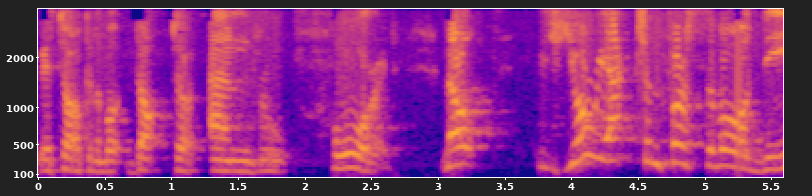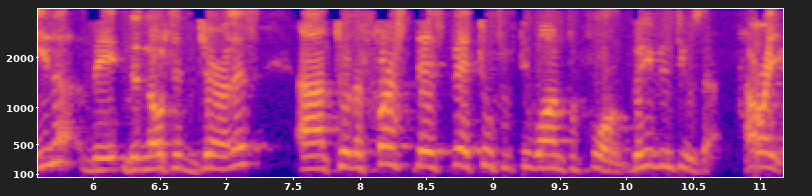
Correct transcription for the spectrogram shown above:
we're talking about Dr. Andrew Ford. Now, your reaction, first of all, Dean, the, the noted journalist, uh, to the first day's play 251 for 4. Good evening to you, sir. How are you?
